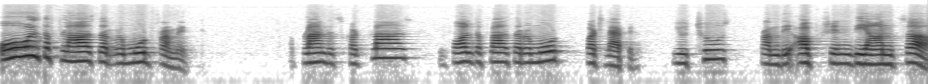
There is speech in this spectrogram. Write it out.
all the flowers are removed from it? A plant has got flowers. If all the flowers are removed, what will happen? You choose from the option the answer.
